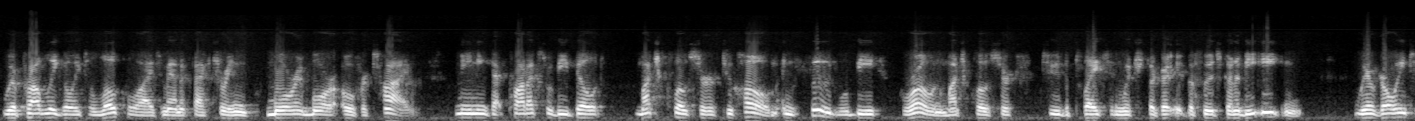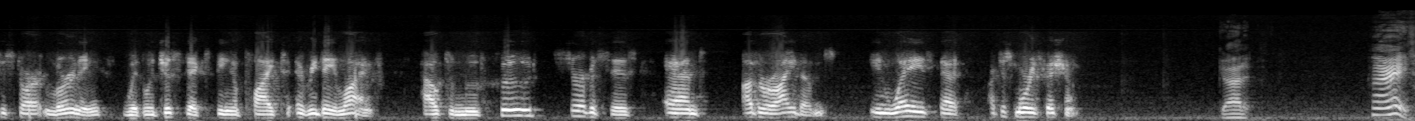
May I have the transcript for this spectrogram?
We're probably going to localize manufacturing more and more over time, meaning that products will be built much closer to home and food will be grown much closer to the place in which the, the food's going to be eaten. We're going to start learning with logistics being applied to everyday life how to move food, services, and other items in ways that are just more efficient. Got it. All right.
